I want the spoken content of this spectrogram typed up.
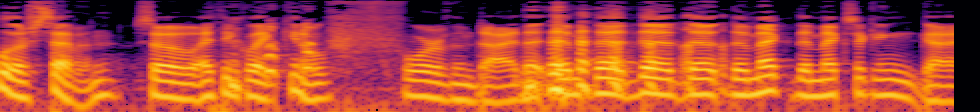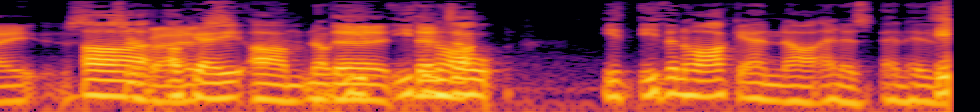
well, there's seven. So I think like you know, four of them die. The the the the, the, the, Me- the Mexican guy Uh, survives. okay. Um, no, The E- Ethan Denzel- Hawke. Ethan Hawke and uh, and his and his uh,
